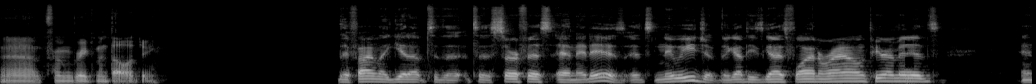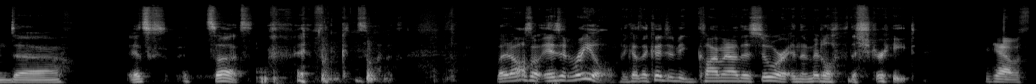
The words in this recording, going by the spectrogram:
uh, from Greek mythology. they finally get up to the to the surface, and it is it's New Egypt. They got these guys flying around pyramids, and uh it's it sucks. it fucking sucks. But it also is it real because they could just be climbing out of the sewer in the middle of the street. Yeah, it was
